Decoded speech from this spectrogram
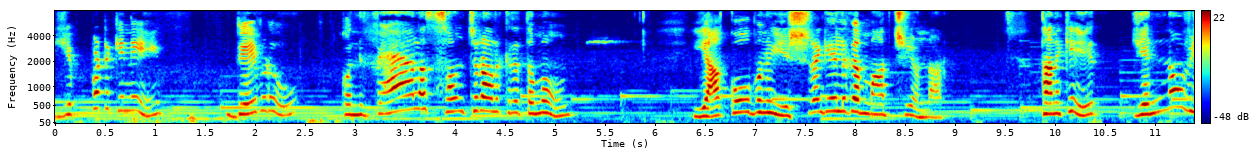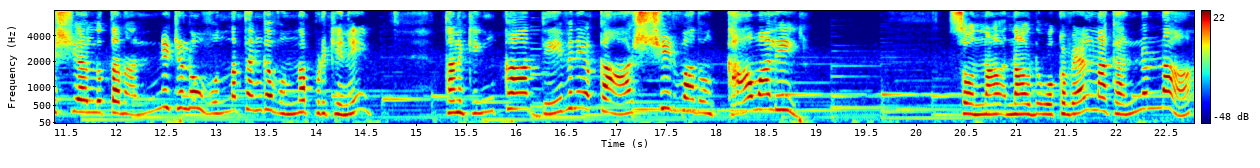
ఇప్పటికీ దేవుడు కొన్ని వేల సంవత్సరాల క్రితము యాకోబును ఇష్రగేలుగా మార్చి ఉన్నాడు. తనకి ఎన్నో విషయాల్లో తన అన్నిటిలో ఉన్నతంగా ఉన్నప్పటికీ తనకి ఇంకా దేవుని యొక్క ఆశీర్వాదం కావాలి. సో నా నా ఒకవేళ నాకు అన్నున్నా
